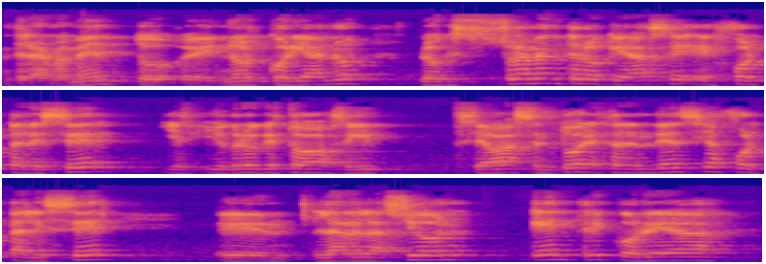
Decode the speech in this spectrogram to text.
del armamento eh, norcoreano, lo que solamente lo que hace es fortalecer, y yo creo que esto va a seguir, se va a acentuar esta tendencia, fortalecer eh, la relación entre Corea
